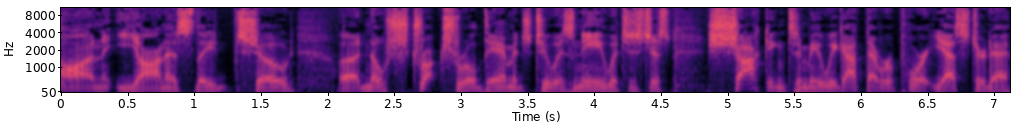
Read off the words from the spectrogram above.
on Giannis, they showed uh, no structural damage to his knee, which is just shocking to me. We got that report yesterday,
